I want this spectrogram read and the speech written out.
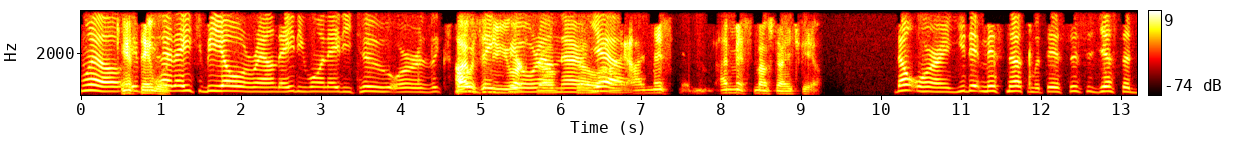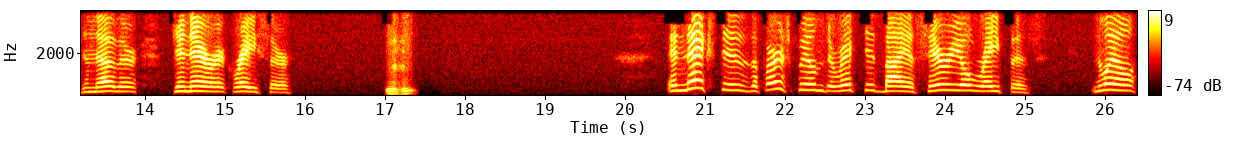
Well, if you what- had HBO around 81, 82, or as I exposed was in HBO New York, around so, there, so yeah. I, I missed I missed most of HBO. Don't worry, you didn't miss nothing with this. This is just another generic racer. Mm-hmm. And next is the first film directed by a serial rapist. Well,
